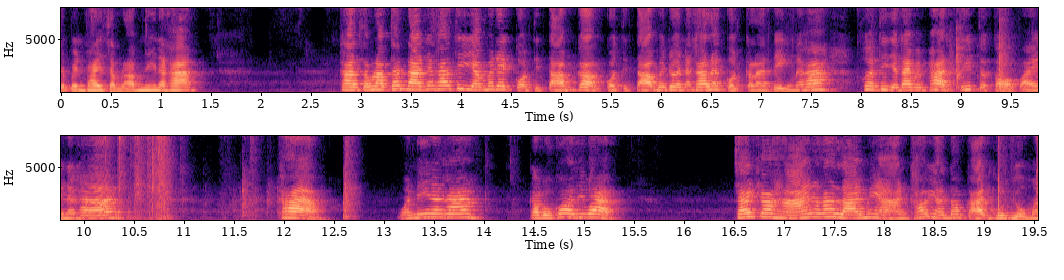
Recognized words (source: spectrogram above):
จะเป็นไพ่สำรับนี้นะคะ ค่ะสำหรับท่านใดนะคะ ที่ยังไม่ได้กดติดตามก็กดติดตามไว้ด้วยนะคะ และกดกระดิ่งนะคะ เพื่อที่จะได้ไม่พลาดคลิปต่อไปนะคะ ค่ะ วันนี้นะคะ กับหัวข้อที่ว่า ใช้ก็หายนะคะไลน์ไม่อ่านเขายังต้องการคุณอยู่ไหม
